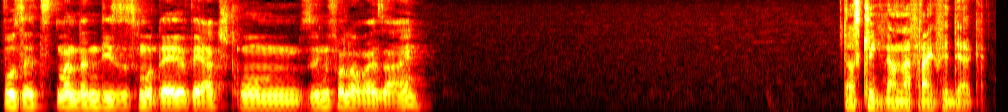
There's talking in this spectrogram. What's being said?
Wo setzt man dann dieses Modell Wertstrom sinnvollerweise ein? Das klingt nach einer Frage für Dirk.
